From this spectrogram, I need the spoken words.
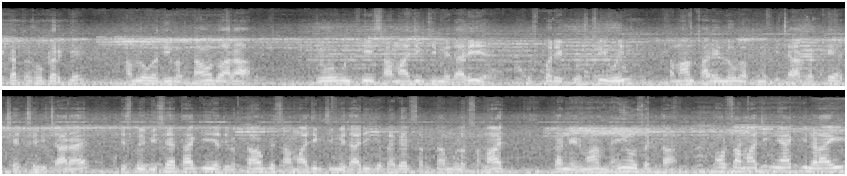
एकत्र होकर के हम लोग अधिवक्ताओं द्वारा जो उनकी सामाजिक ज़िम्मेदारी है उस पर एक गोष्ठी हुई। तमाम सारे लोग अपने विचार रखे अच्छे अच्छे विचार आए। जिसमें विषय था कि अधिवक्ताओं के सामाजिक ज़िम्मेदारी के बगैर समतामूलक समाज का निर्माण नहीं हो सकता और सामाजिक न्याय की लड़ाई,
